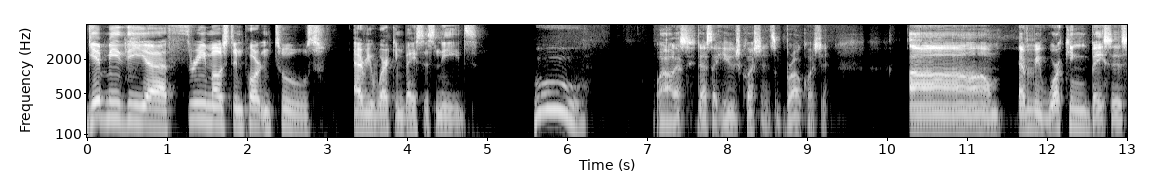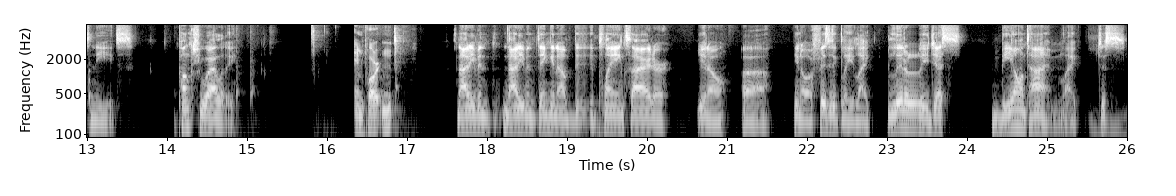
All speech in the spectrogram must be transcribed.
give me the uh, three most important tools every working bassist needs. Ooh, wow, that's that's a huge question. It's a broad question um, every working basis needs punctuality. Important. Not even not even thinking of the playing side or you know uh you know or physically like literally just be on time like just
